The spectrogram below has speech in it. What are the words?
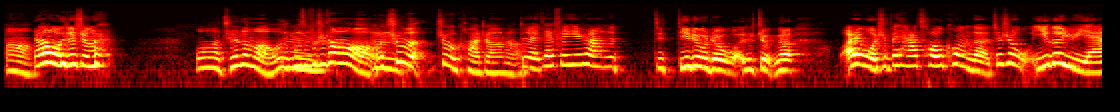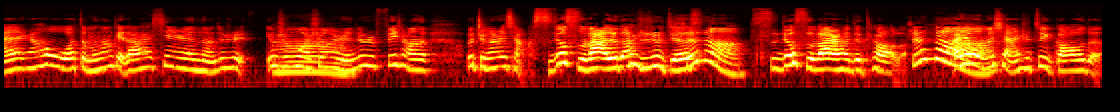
嗯，然后我就整个哇，真的吗？我我都不嗯知道，这么这么夸张呢？对，在飞机上就就提溜着我，就整个，而且我是被他操控的，就是一个语言，然后我怎么能给到他信任呢？就是又是陌生哦人，就是非常的，我整个人想死就死吧，就当时就觉得真的死就死吧，然后就跳了。真的，而且我们选的是最高的，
